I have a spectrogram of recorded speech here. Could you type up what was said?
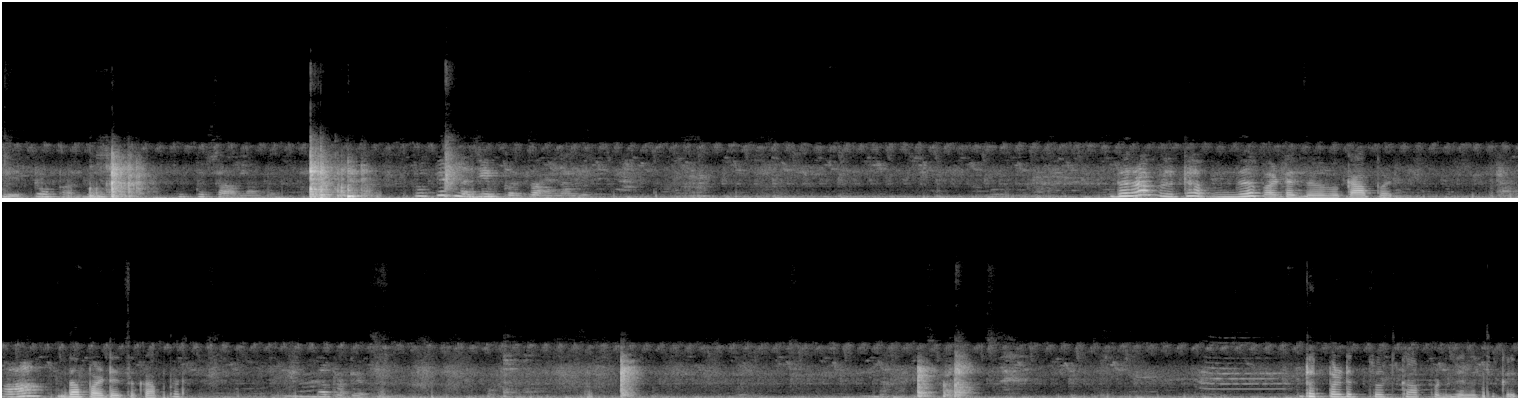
हे टोपाला हे पुसावं लागेल तो कितला जिंपर चांगला? आहे. धर आपलं थप झपाट्याचं कापड. हा? धपाट्याचं कापड. धपाट्याचं. धपाट्याचंच कापड दिलं तर काही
